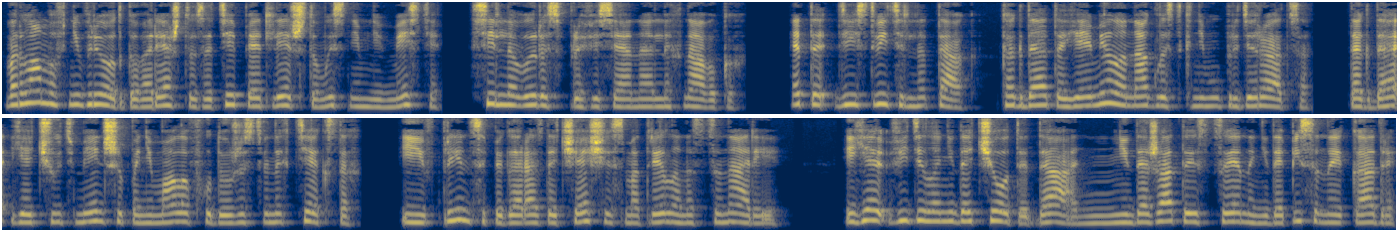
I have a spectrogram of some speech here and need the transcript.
Варламов не врет, говоря, что за те пять лет, что мы с ним не вместе, сильно вырос в профессиональных навыках. Это действительно так. Когда-то я имела наглость к нему придираться, тогда я чуть меньше понимала в художественных текстах и, в принципе, гораздо чаще смотрела на сценарии. И я видела недочеты, да, недожатые сцены, недописанные кадры,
